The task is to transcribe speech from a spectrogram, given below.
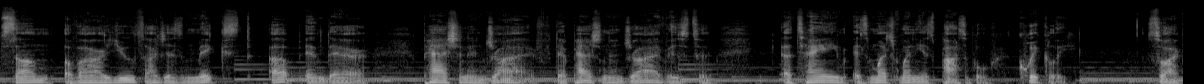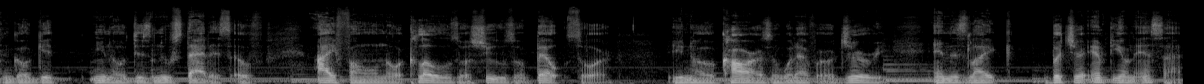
some of our youth are just mixed up in their passion and drive. Their passion and drive is to attain as much money as possible quickly so I can go get, you know, this new status of iPhone or clothes or shoes or belts or, you know, cars or whatever or jewelry. And it's like, but you're empty on the inside.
